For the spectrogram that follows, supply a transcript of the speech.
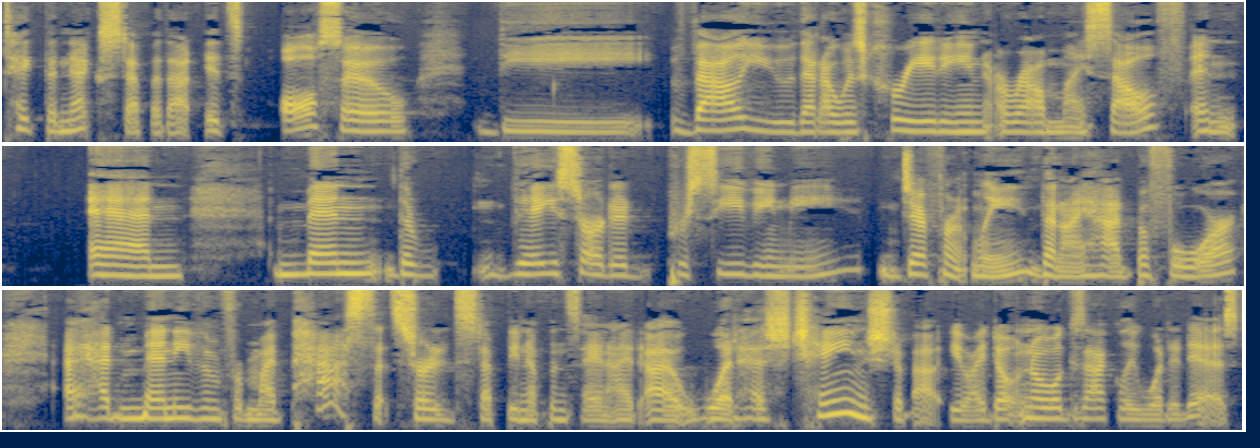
take the next step of that. It's also the value that I was creating around myself and, and men the they started perceiving me differently than I had before. I had men even from my past that started stepping up and saying, I, I, "What has changed about you? I don't know exactly what it is."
